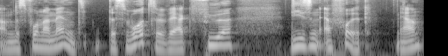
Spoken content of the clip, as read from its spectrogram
ähm, das Fundament, das Wurzelwerk für diesen Erfolg. Ja?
